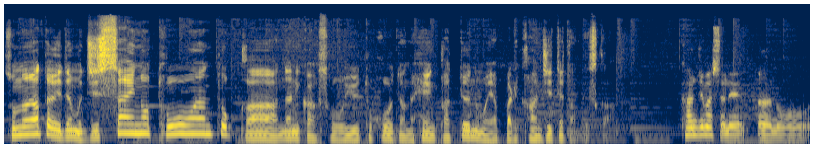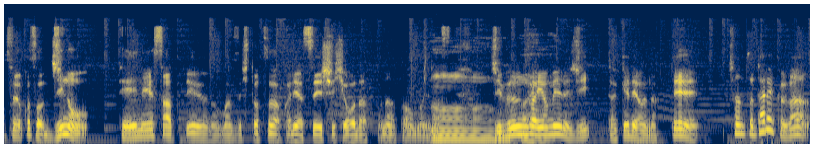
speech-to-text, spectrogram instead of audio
そのあたりでも実際の答案とか、何かそういうところでの変化っていうのもやっぱり感じてたんですか？感じましたね。あの、それこそ字の丁寧さっていうのはまず一つ分かりやすい指標だったなと思います。自分が読める字だけではなくて、ちゃんと誰かが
